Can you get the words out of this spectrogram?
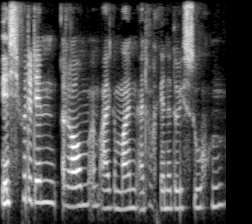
Ich würde den Raum im Allgemeinen einfach gerne durchsuchen.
